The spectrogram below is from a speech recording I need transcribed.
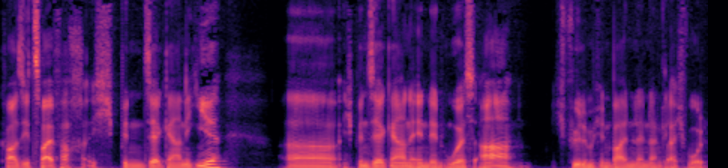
quasi zweifach. Ich bin sehr gerne hier. Äh, ich bin sehr gerne in den USA. Ich fühle mich in beiden Ländern gleich wohl.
